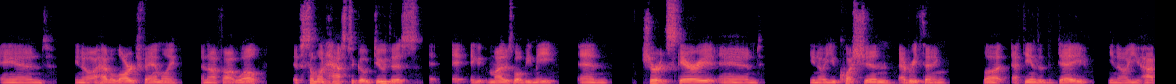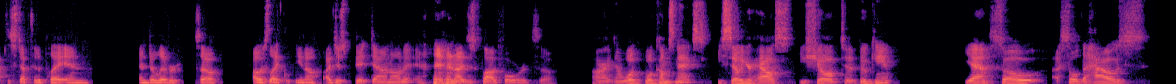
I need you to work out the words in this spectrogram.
and you know, I had a large family, and I thought, well, if someone has to go do this, it, it, might as well be me. And sure, it's scary, and you know, you question everything, but at the end of the day, you know, you have to step to the plate and and deliver. So I was like, you know, I just bit down on it and, and I just plowed forward. So. All right. Now, what what comes next? You sell your house. You show up to boot camp. Yeah. So I sold the house.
